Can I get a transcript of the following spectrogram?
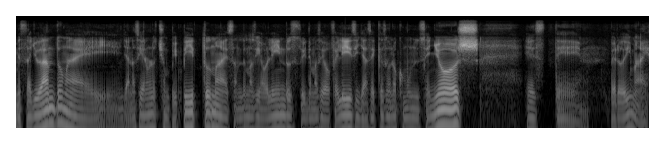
me está ayudando, mae, ya nacieron los chompipitos, mae, están demasiado lindos, estoy demasiado feliz y ya sé que sueno como un señor, este, pero di, mae,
